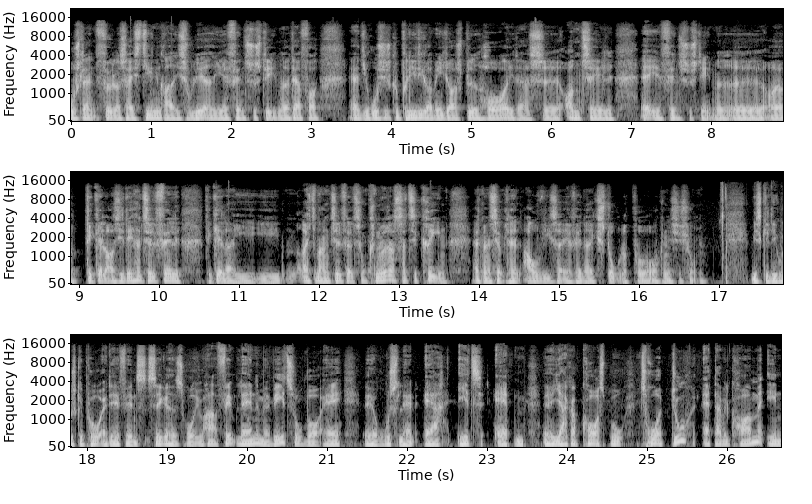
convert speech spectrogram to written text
Rusland føler sig i stigende grad isoleret i FN-systemet, og derfor er de russiske politikere og medier også blevet hårdere i deres øh, omtale af FN-systemet. Øh, og det gælder også i det her tilfælde, det gælder i, i rigtig mange tilfælde, som knytter sig til krigen, at man simpelthen afviser FN og ikke stoler på organisationen. Vi skal lige huske på, at FN's Sikkerhedsråd jo har fem lande med veto, hvoraf øh, Rusland er et af dem. Øh, Jakob Korsbo, tror du, at der vil komme en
